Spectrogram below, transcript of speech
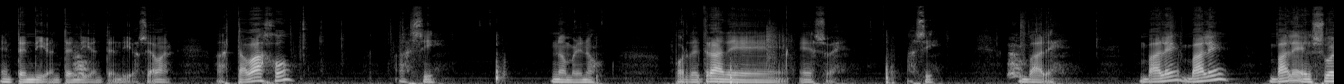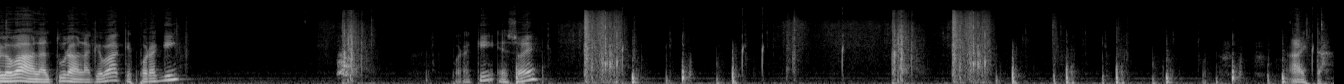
Entendido, entendido, entendido. O sea, van hasta abajo. Así. No, hombre, no. Por detrás de... Eso es. Así. Vale. Vale, vale. Vale, el suelo va a la altura a la que va, que es por aquí. Por aquí, eso es. Ahí está.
